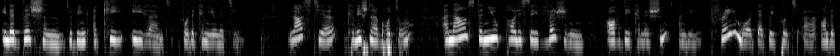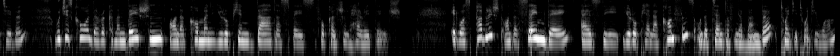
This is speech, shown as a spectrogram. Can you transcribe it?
in addition to being a key event for the community. Last year, Commissioner Breton announced the new policy vision of the Commission and the framework that we put uh, on the table, which is called the Recommendation on a Common European Data Space for Cultural Heritage. It was published on the same day as the Europeana Conference on the 10th of November 2021.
